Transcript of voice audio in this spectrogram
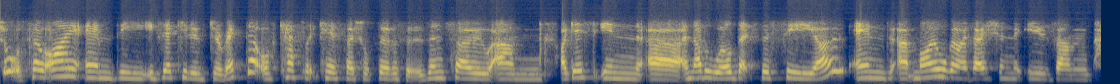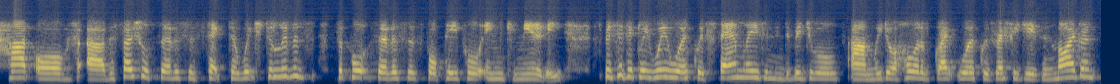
Sure. So I am the executive director of Catholic Care Social Services, and so um, I guess in uh, another world, that's the CEO. And uh, my organisation is um, part of uh, the social services sector, which delivers support services for people in community. Specifically, we work with families and individuals. Um, we do a whole lot of great work with refugees and migrants.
